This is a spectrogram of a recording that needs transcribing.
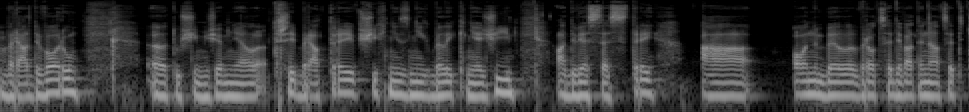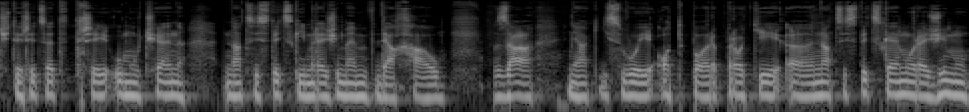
v Radvoru, eh, tuším, že měl tři bratry, všichni z nich byli kněží a dvě sestry. A On byl v roce 1943 umučen nacistickým režimem v Dachau za nějaký svůj odpor proti e, nacistickému režimu.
